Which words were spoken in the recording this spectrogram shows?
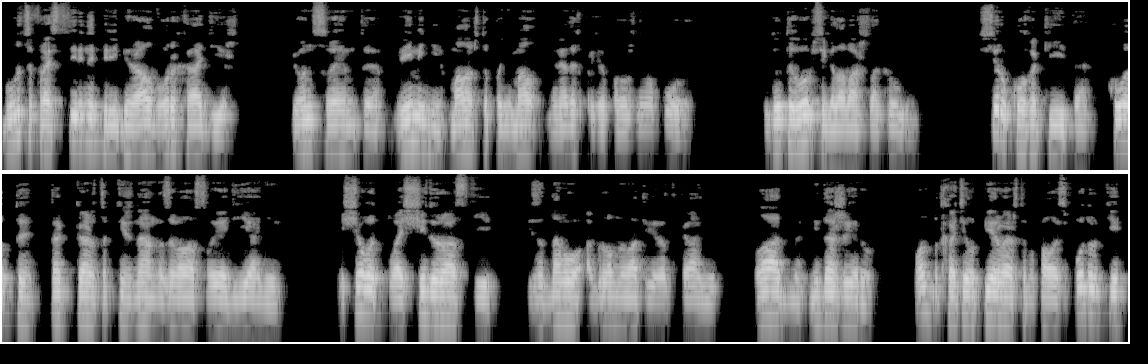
Бурцев растерянно перебирал вороха одежд. И он в своем-то времени мало что понимал в нарядах противоположного пола. И тут и вовсе голова шла кругом. Сирко какие-то, коты, так, кажется, княжна называла свои одеяния. Еще вот плащи дурацкие из одного огромного отреза ткани. Ладно, не до жиру. Он подхватил первое, что попалось под руки,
